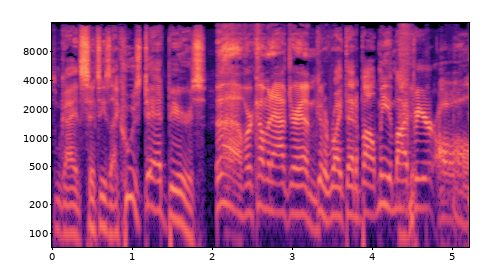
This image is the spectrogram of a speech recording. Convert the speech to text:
Some guy in Cincy's like, "Who's Dad Beers?" Ugh, we're coming after him. gonna write that about me and my beer. Oh,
